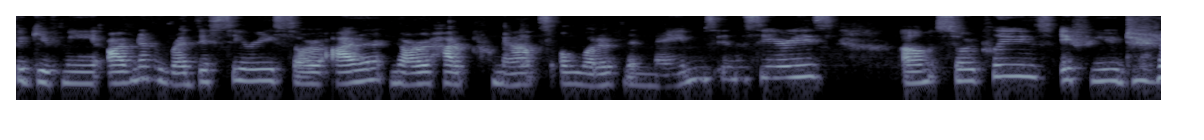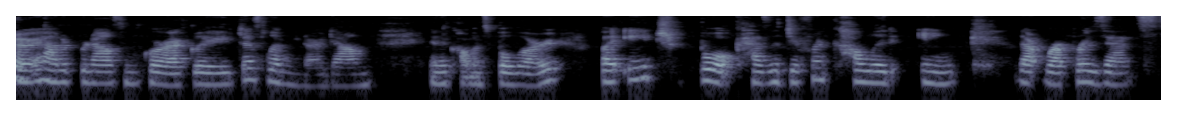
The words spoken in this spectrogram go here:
forgive me. I've never read this series, so I don't know how to pronounce a lot of the names in the series. Um, so please, if you do know how to pronounce them correctly, just let me know down in the comments below but each book has a different colored ink that represents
